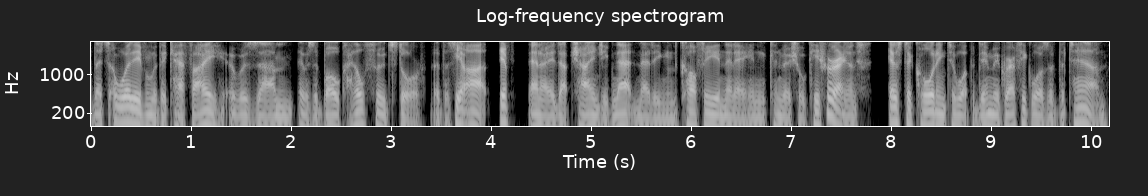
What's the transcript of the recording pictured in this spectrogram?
that's well, even with the cafe, it was um, it was a bulk health food store at the Yep, start, yep. and I ended up changing that and adding coffee and then adding commercial kitchen, Correct. and just according to what the demographic was of the town.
